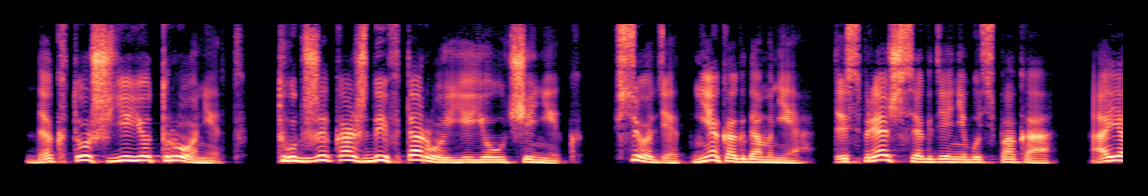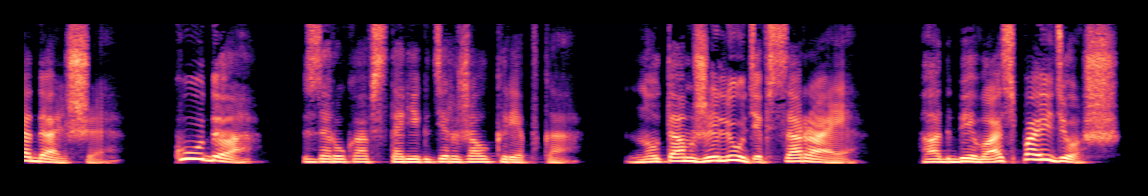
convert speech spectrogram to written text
«Да кто ж ее тронет? Тут же каждый второй ее ученик. Все, дед, некогда мне. Ты спрячься где-нибудь пока, а я дальше». «Куда?» За рукав старик держал крепко. «Ну там же люди в сарае. Отбивать пойдешь?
